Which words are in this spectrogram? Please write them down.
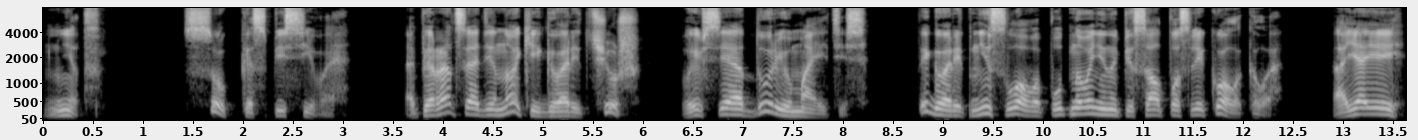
«Нет». «Сука спесивая. Операция «Одинокий» говорит чушь. Вы все дурью маетесь. Ты, говорит, ни слова путного не написал после колокола. А я ей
